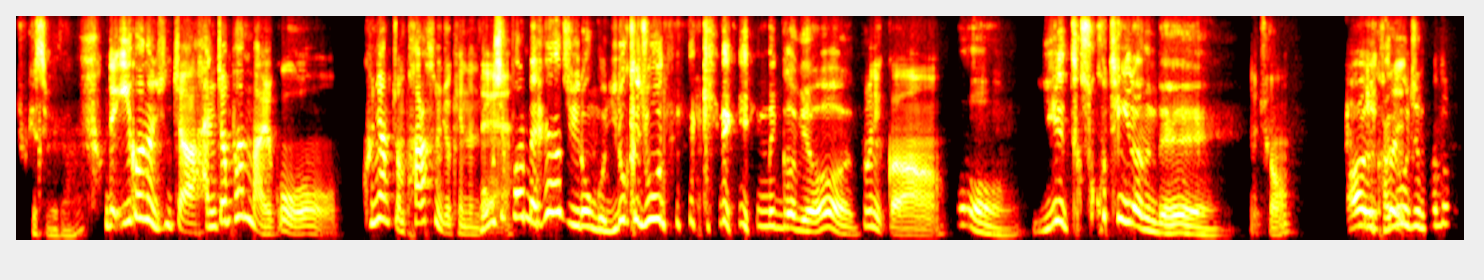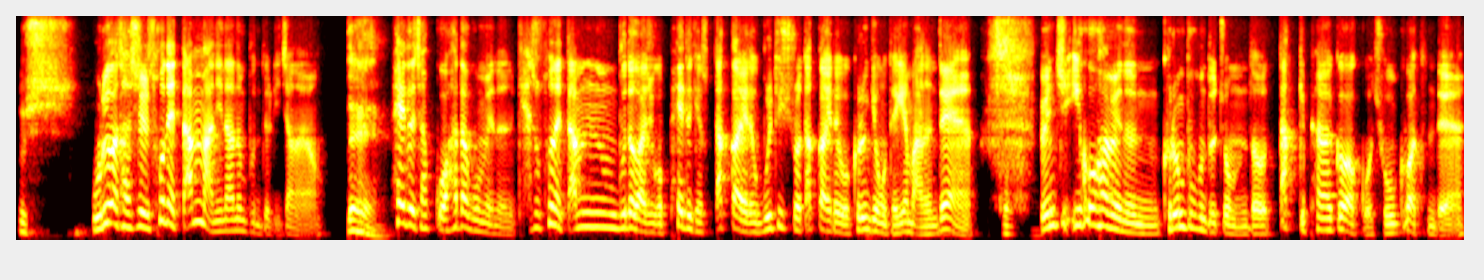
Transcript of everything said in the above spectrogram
좋겠습니다. 근데 이거는 진짜 한정판 말고 그냥 좀 팔았으면 좋겠는데. 공식 발매 해야지 이런 거 이렇게 좋은 기능이 있는 거면 그러니까 어 이게 특수 코팅이라는데 그렇죠. 아 가격을 좀 하더라도 씨. 우리가 사실 손에 땀 많이 나는 분들이잖아요. 네 패드 잡고 하다 보면은 계속 손에 땀 묻어가지고 패드 계속 닦아야 되고 물티슈로 닦아야 되고 그런 경우 되게 많은데 왠지 이거 하면은 그런 부분도 좀 더 닦기 편할 것 같고 좋을 것 같은데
